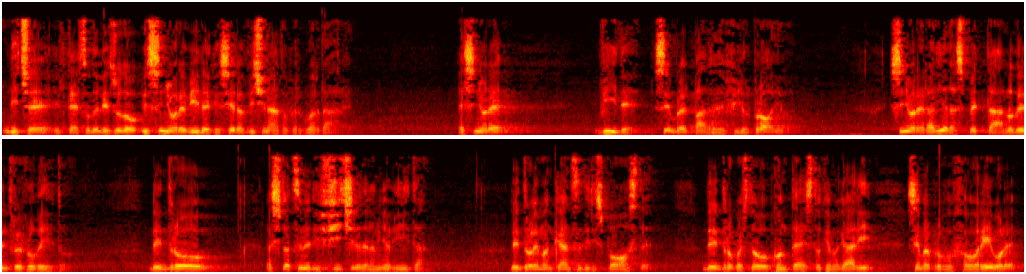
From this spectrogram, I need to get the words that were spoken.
dice il testo dell'Esodo, il Signore vide che si era avvicinato per guardare. E il Signore vide, sembra il padre del figlio il prodigo. Il Signore era lì ad aspettarlo dentro il roveto, dentro la situazione difficile della mia vita, dentro le mancanze di risposte, dentro questo contesto che magari sembra proprio favorevole,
